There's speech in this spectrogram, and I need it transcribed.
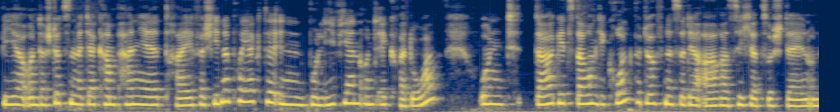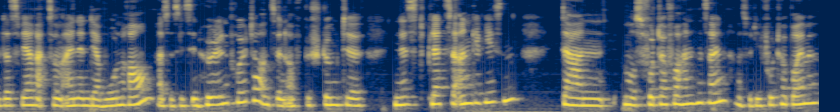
Wir unterstützen mit der Kampagne drei verschiedene Projekte in Bolivien und Ecuador. Und da geht es darum, die Grundbedürfnisse der ARA sicherzustellen. Und das wäre zum einen der Wohnraum, also sie sind Höhlenbrüter und sind auf bestimmte Nistplätze angewiesen. Dann muss Futter vorhanden sein, also die Futterbäume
